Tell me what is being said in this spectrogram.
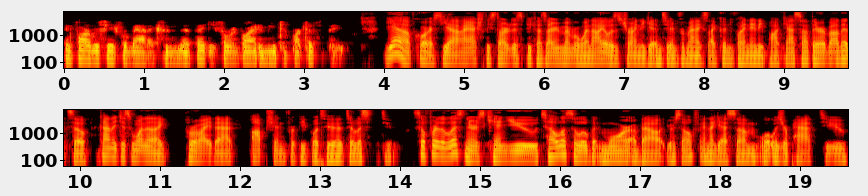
in pharmacy informatics. And uh, thank you for inviting me to participate. Yeah, of course. Yeah, I actually started this because I remember when I was trying to get into informatics, I couldn't find any podcasts out there about it. So kind of just want to like provide that option for people to, to listen to. So for the listeners, can you tell us a little bit more about yourself? And I guess, um, what was your path to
